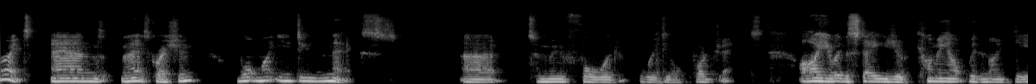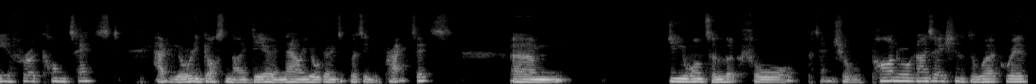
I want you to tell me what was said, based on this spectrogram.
Right, and the next question, what might you do next uh, to move forward with your project? Are you at the stage of coming up with an idea for a contest? Have you already got an idea and now you're going to put into practice? Um, do you want to look for potential partner organizations to work with?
